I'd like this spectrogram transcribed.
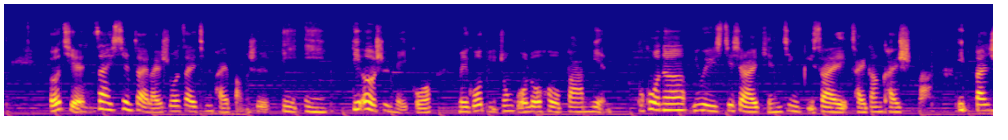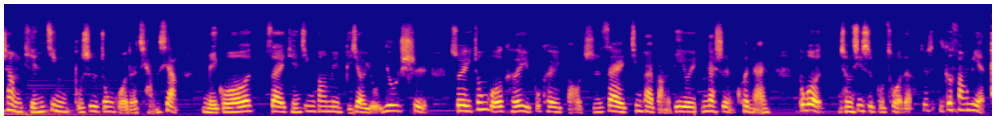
而且在现在来说，在金牌榜是第一，第二是美国，美国比中国落后八面。不过呢，因为接下来田径比赛才刚开始吧，一般上田径不是中国的强项。美国在田径方面比较有优势，所以中国可以不可以保持在金牌榜的地位，应该是很困难。不过成绩是不错的，这是一个方面。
